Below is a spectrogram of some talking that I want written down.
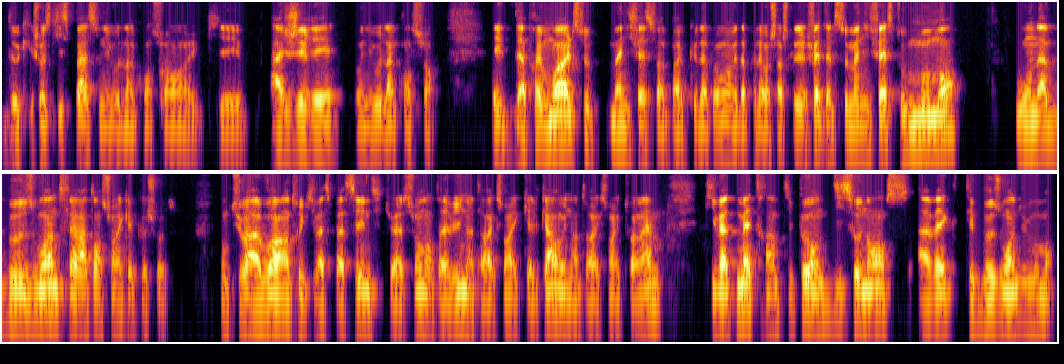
de quelque chose qui se passe au niveau de l'inconscient et qui est à gérer au niveau de l'inconscient. Et d'après moi, elle se manifeste, enfin pas que d'après moi, mais d'après les recherches que j'ai faites, elle se manifeste au moment où on a besoin de faire attention à quelque chose. Donc tu vas avoir un truc qui va se passer, une situation dans ta vie, une interaction avec quelqu'un ou une interaction avec toi-même, qui va te mettre un petit peu en dissonance avec tes besoins du moment.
